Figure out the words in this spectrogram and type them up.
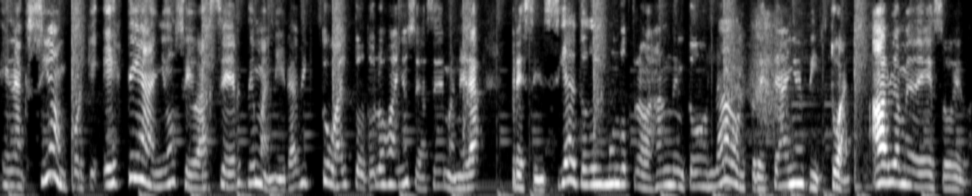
en, acción, porque este año se va a hacer de manera virtual, todos los años se hace de manera presencial, todo el mundo trabajando en todos lados, pero este año es virtual. Háblame de eso, Eva.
